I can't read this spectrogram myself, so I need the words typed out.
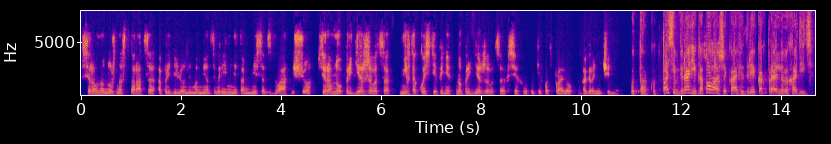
все равно нужно стараться определенный момент времени, там месяц-два еще, все равно придерживаться, не в такой степени, но придерживаться всех вот этих вот правил ограничений. Вот так вот. Спасибо, Вероника. А по вашей кафедре как правильно выходить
